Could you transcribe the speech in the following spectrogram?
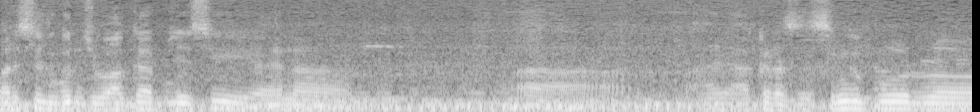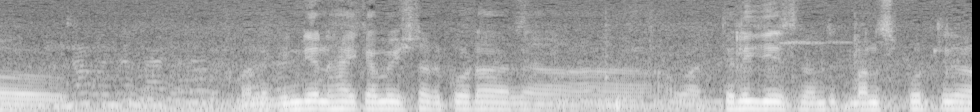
పరిస్థితి గురించి వాకప్ చేసి ఆయన అక్కడ సింగపూర్ మనకి ఇండియన్ హై కమిషనర్ కూడా తెలియజేసినందుకు మనస్ఫూర్తిగా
